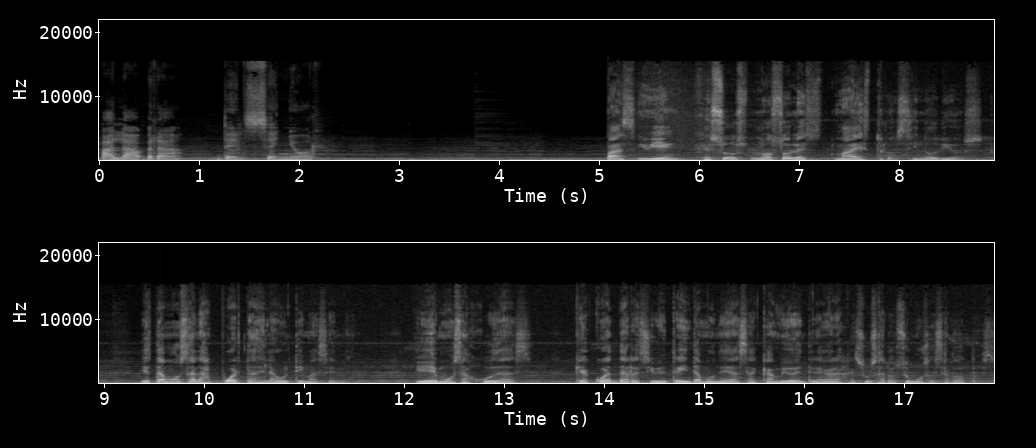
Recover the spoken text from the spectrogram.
Palabra del Señor. Paz y bien, Jesús no solo es Maestro, sino Dios. Y estamos a las puertas de la última cena. Y vemos a Judas que acuerda recibir 30 monedas a cambio de entregar a Jesús a los sumos sacerdotes.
